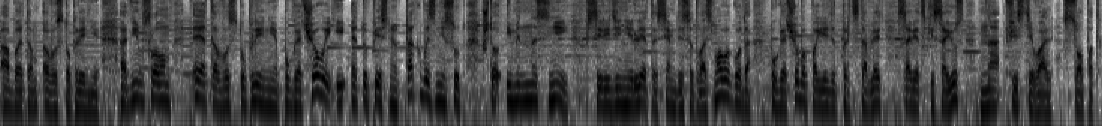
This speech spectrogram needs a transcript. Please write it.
об этом выступлении. Одним словом, это выступление Пугачевой и эту песню так вознесут, что именно с ней в середине лета 78 года Пугачева поедет представлять Советский Союз на фестиваль «Сопот».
